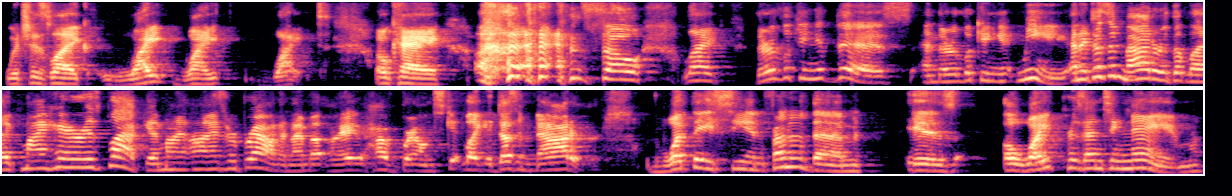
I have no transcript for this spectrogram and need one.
which is like white, white, white. Okay. and so, like, they're looking at this and they're looking at me. And it doesn't matter that, like, my hair is black and my eyes are brown and I'm, a, I have brown skin. Like, it doesn't matter. What they see in front of them is a white presenting name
